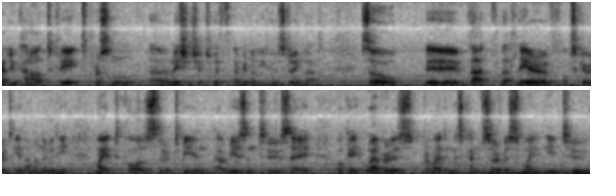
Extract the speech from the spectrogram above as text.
Yeah. you cannot create personal uh, relationships with everybody who's doing that. So uh, that that layer of obscurity and anonymity might cause there to be an, a reason to say, okay, whoever is providing this kind of service might need to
